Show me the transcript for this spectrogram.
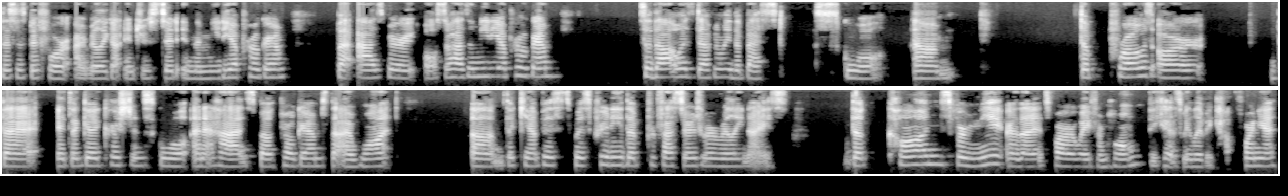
this is before I really got interested in the media program. But Asbury also has a media program. So that was definitely the best school. Um, the pros are that it's a good Christian school and it has both programs that I want. Um, the campus was pretty. The professors were really nice. The cons for me are that it's far away from home because we live in California.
